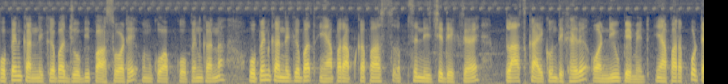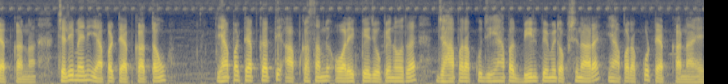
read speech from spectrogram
ओपन करने के बाद जो भी पासवर्ड है, उनको आपको ओपन करना। ओपन करने के बाद यहाँ पर आपका पास सबसे नीचे देख रहे हैं प्लस का आइकॉन दिखाई दे और न्यू पेमेंट यहाँ पर आपको टैप करना। चलिए मैंने यहाँ पर टैप करता हूँ। यहाँ पर टैप करते आपका सामने और एक पेज ओपन होता है, जहाँ पर आपको जी यहाँ पर बिल पेमेंट ऑप्शन आ रहा है, यहाँ पर आपको टैप करना है।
